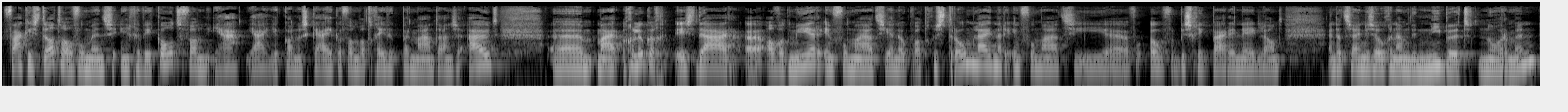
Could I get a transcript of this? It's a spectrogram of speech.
Vaak is dat al voor mensen ingewikkeld. Van ja, ja je kan eens kijken van wat geef ik per maand aan ze uit. Um, maar gelukkig is daar uh, al wat meer informatie en ook wat gestroomlijnder informatie uh, over beschikbaar in Nederland. En dat zijn de zogenaamde NIBUD-normen.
